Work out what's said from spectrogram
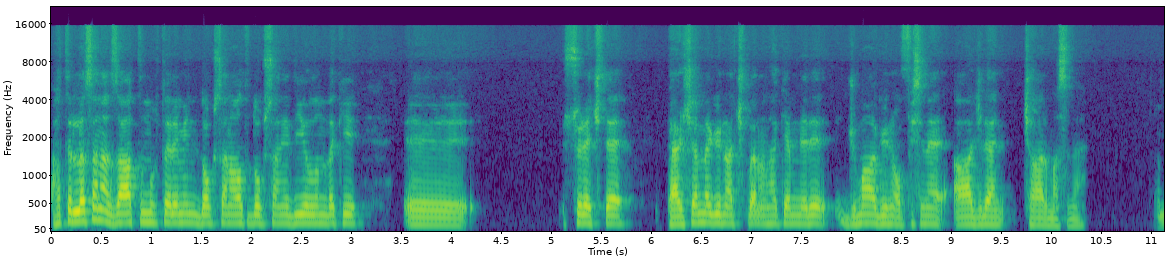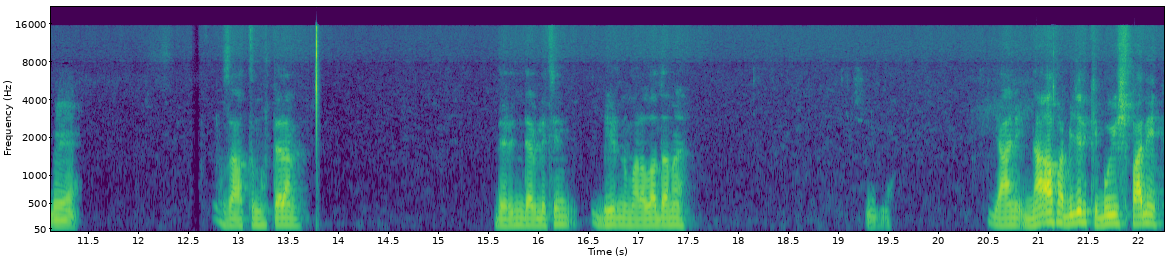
hatırlasana Zat-ı Muhterem'in 96-97 yılındaki e, süreçte Perşembe günü açıklanan hakemleri Cuma günü ofisine acilen çağırmasını. Tabii. Zat-ı Muhterem derin devletin bir numaralı adamı. Yani ne yapabilir ki? Bu iş hani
